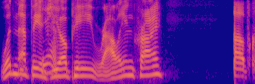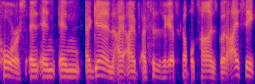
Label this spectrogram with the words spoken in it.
Wouldn't that be a yeah. GOP rallying cry? Of course, and and and again, I, I've, I've said this I guess a couple times, but I think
